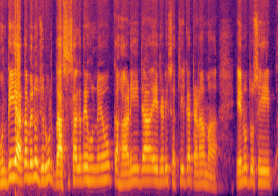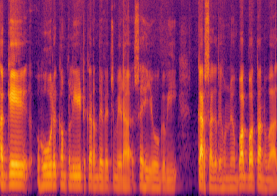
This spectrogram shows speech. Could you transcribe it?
ਹੁੰਦੀ ਆ, ਤਾਂ ਮੈਨੂੰ ਜਰੂਰ ਦੱਸ ਸਕਦੇ ਹੁੰਨੇ ਹੋ ਕਹਾਣੀ ਜਾਂ ਇਹ ਜਿਹੜੀ ਸੱਚੀ ਘਟਨਾ ਵਾ, ਇਹਨੂੰ ਤੁਸੀਂ ਅੱਗੇ ਹੋਰ ਕੰਪਲੀਟ ਕਰਨ ਦੇ ਵਿੱਚ ਮੇਰਾ ਸਹਿਯੋਗ ਵੀ ਕਰ ਸਕਦੇ ਹੁੰਨੇ ਹੋ। ਬਹੁਤ ਬਹੁਤ ਧੰਨਵਾਦ।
